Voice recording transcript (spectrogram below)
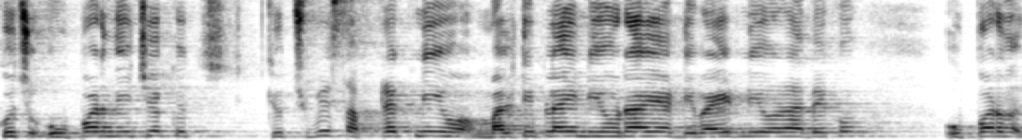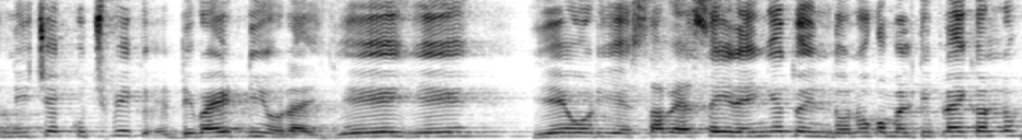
कुछ ऊपर नीचे कुछ कुछ भी सब्ट्रैक्ट नहीं हो मल्टीप्लाई नहीं हो रहा है या डिवाइड नहीं हो रहा है, देखो। ऊपर नीचे कुछ भी डिवाइड नहीं हो रहा है। ये ये ये और ये, सब ऐसे ही रहेंगे तो इन दोनों को मल्टीप्लाई कर लो।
